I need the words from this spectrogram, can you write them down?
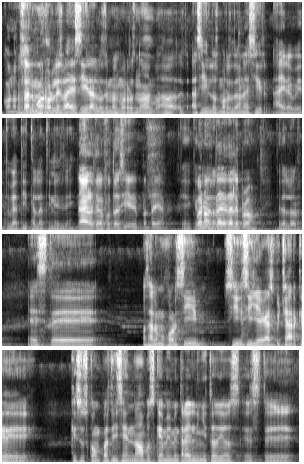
con o sea, a lo mejor les va a decir a los demás morros, no, ah, así los morros le van a decir, ay, güey, tu gatita la tienes de. Ah, la tengo foto así de pantalla. Qué- qué bueno, dolor. dale, dale, bro. Qué dolor. Este. O sea, a lo mejor si, si, si llega a escuchar que, que sus compas dicen, no, pues que a mí me trae el niñito Dios, este.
